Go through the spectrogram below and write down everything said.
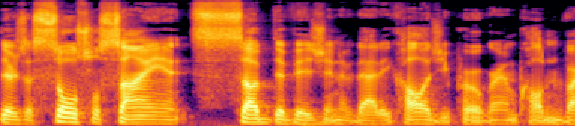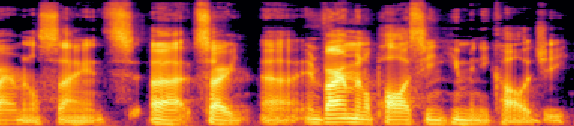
there's a social science subdivision of that ecology program called environmental science uh, sorry uh, environmental policy and human ecology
